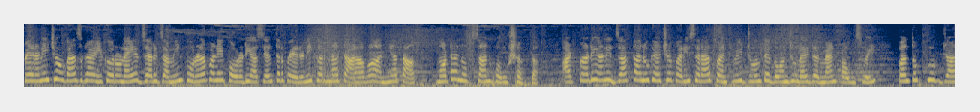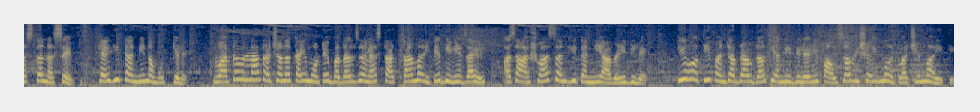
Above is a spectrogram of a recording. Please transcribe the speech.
पेरणीची उगाच घाई करू नये. जर जमीन पूर्णपणे कोरडी असेल तर पेरणी करणं टाळावं अन्यथा मोठं नुकसान होऊ शकतं. आटपाडी आणि जत तालुक्याच्या परिसरात पंचवीस जून ते दोन जुलै दरम्यान पाऊस होईल पण तो खूप जास्त नसेल हेही त्यांनी नमूद केले. वातावरणात अचानक काही मोठे बदल झाल्यास तात्काळ माहिती दिली जाईल असं आश्वासनही त्यांनी यावेळी दिले. ही होती पंजाबराव डक यांनी दिलेली पावसाविषयी महत्वाची माहिती.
